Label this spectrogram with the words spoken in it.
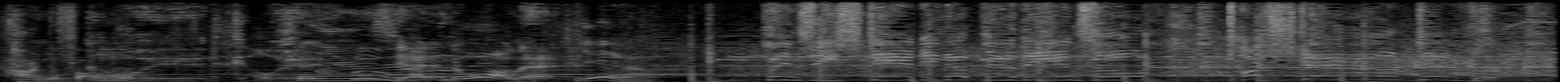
Hung the phone Go up. ahead. Go Can you- ahead. See, I didn't know all that. Yeah. Lindsay standing up into the end zone. Touchdown, Denver.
